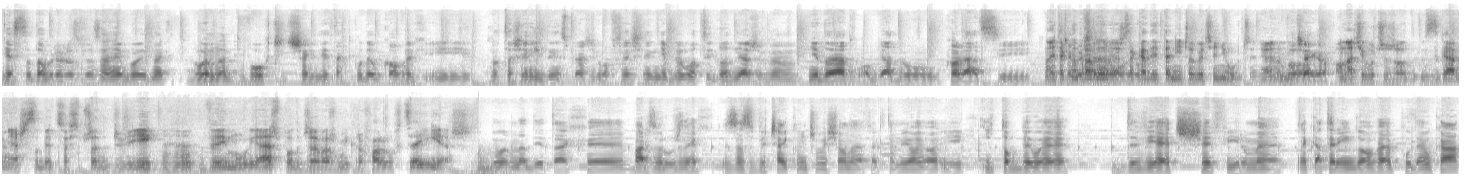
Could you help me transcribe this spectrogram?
Jest to dobre rozwiązanie, bo jednak byłem na dwóch czy trzech dietach pudełkowych i no to się nigdy nie sprawdziło. W sensie nie było tygodnia, żebym nie dojadł obiadu, kolacji. No i tak naprawdę wiesz, taka dieta niczego cię nie uczy, nie? No bo Niczego. Ona cię uczy, że zgarniasz sobie coś sprzed drzwi, wyjmujesz, podgrzewasz w mikrofalówce i jesz. Byłem na dietach e, bardzo różnych. Zazwyczaj kończyły się one efektem jojo i, i to były dwie, trzy firmy cateringowe, pudełka.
